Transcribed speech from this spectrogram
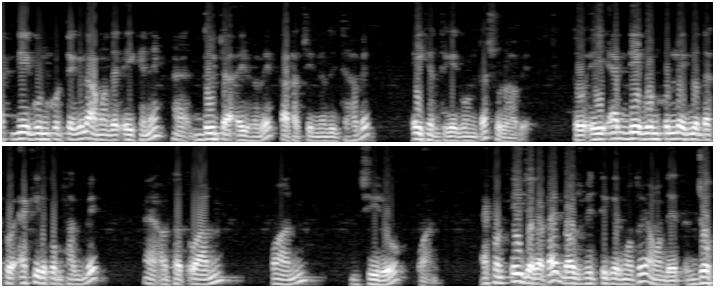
এক দিয়ে গুণ করতে গেলে আমাদের এইখানে হ্যাঁ, দুইটা এইভাবে কাটা চিহ্ন দিতে হবে। এইখান থেকে গুণটা শুরু হবে। তো এই এক দিয়ে গুণ করলে এগুলো দেখো একই রকম থাকবে হ্যাঁ, অর্থাৎ ওয়ান ওয়ান জিরো ওয়ান। এখন এই জায়গাটায় দশ ভিত্তিকের মতোই আমাদের যোগ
